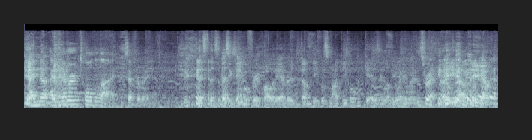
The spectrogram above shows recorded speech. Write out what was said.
I know I've never told a lie except for right now. That's, that's the best example for equality ever. Dumb people, smart people, who cares? They love you anyways. That's right. Oh, there you go. There you go.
